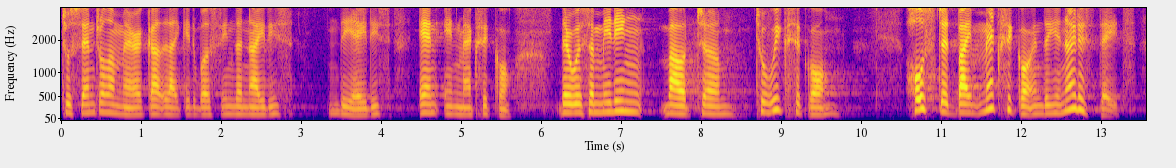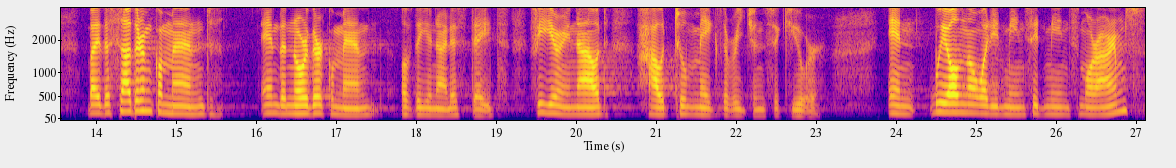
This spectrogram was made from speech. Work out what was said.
to Central America like it was in the 90s, in the 80s, and in Mexico. There was a meeting about um, two weeks ago hosted by Mexico and the United States by the Southern Command and the Northern Command of the United States figuring out how to make the region secure. And we all know what it means. It means more arms,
